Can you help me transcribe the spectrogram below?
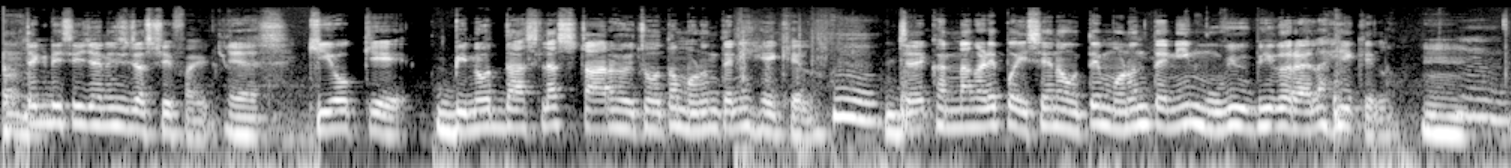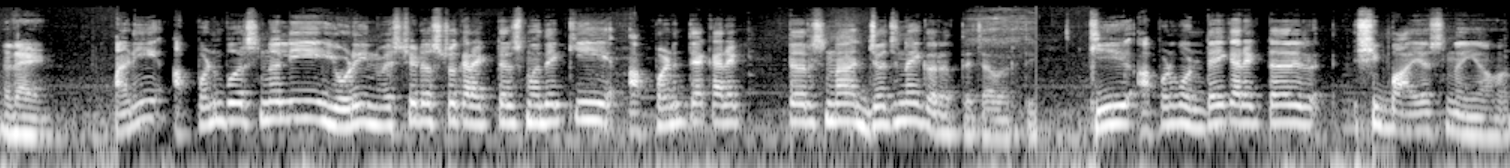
प्रत्येक डिसिजन इज जस्टिफाईड येस की ओके विनोद दासला स्टार व्हायचं होतं म्हणून त्यांनी हे केलं. जय खन्नाकडे पैसे नव्हते म्हणून त्यांनी मूवी उभी करायला हे केलं. राईट आणि आपण पर्सनली एवढे इन्व्हेस्टेड असतो कॅरेक्टर्समध्ये की आपण त्या कॅरेक्टर्सना जज नाही करत त्याच्यावरती. की आपण कोणत्याही कॅरेक्टरशी बायस नाही आहोत.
